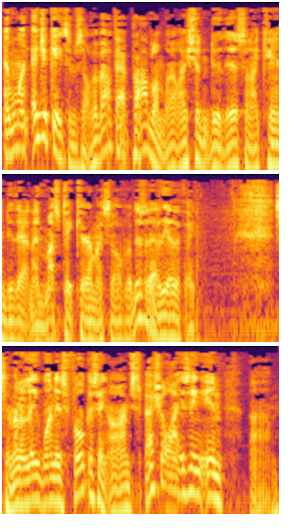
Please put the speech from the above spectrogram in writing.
And one educates himself about that problem. Well, I shouldn't do this and I can do that and I must take care of myself or this or that or the other thing. Similarly, one is focusing on specializing in um,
